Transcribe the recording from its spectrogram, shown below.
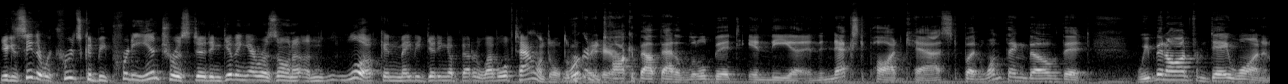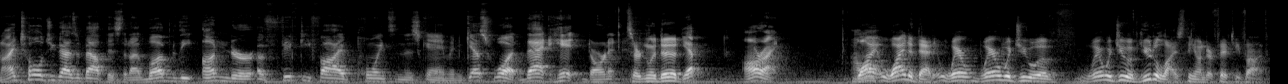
you can see that recruits could be pretty interested in giving Arizona a look and maybe getting a better level of talent ultimately. We're going to talk about that a little bit in the uh, in the next podcast. But one thing though that we've been on from day one, and I told you guys about this that I loved the under of 55 points in this game, and guess what? That hit, darn it. Certainly did. Yep. All right. Why? Why did that? Where? Where would you have? Where would you have utilized the under fifty-five?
